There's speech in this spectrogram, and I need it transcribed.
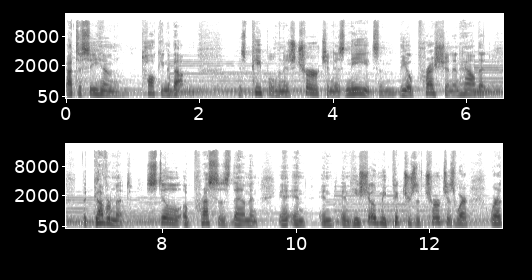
Got to see him talking about his people and his church and his needs and the oppression and how that the government still oppresses them. And, and, and, and he showed me pictures of churches where, where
